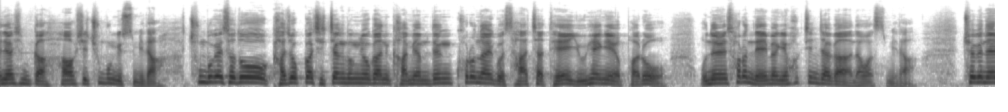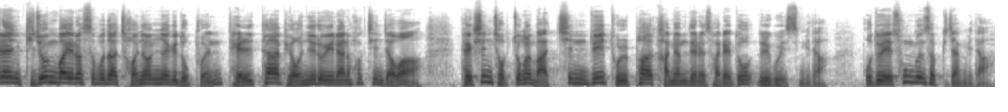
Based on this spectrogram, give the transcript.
안녕하십니까. 9시 충북 뉴스입니다. 충북에서도 가족과 직장 동료 간 감염 등 코로나19 4차 대유행의 여파로 오늘 34명의 확진자가 나왔습니다. 최근에는 기존 바이러스보다 전염력이 높은 델타 변이로 인한 확진자와 백신 접종을 마친 뒤 돌파 감염되는 사례도 늘고 있습니다. 보도에 송근섭 기자입니다.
